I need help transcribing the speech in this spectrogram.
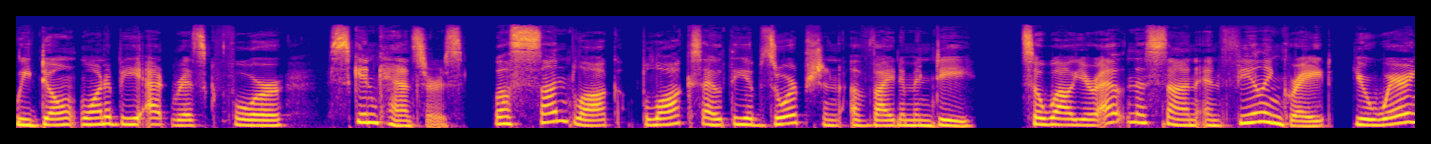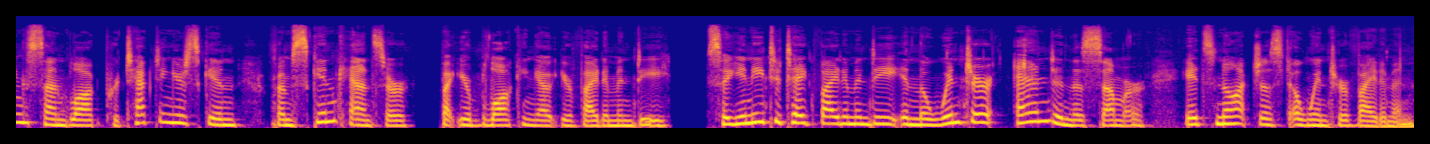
We don't want to be at risk for skin cancers. Well, sunblock blocks out the absorption of vitamin D. So while you're out in the sun and feeling great, you're wearing sunblock protecting your skin from skin cancer, but you're blocking out your vitamin D. So you need to take vitamin D in the winter and in the summer. It's not just a winter vitamin.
